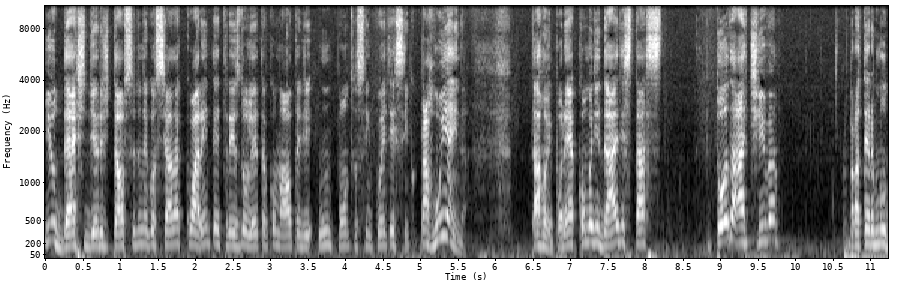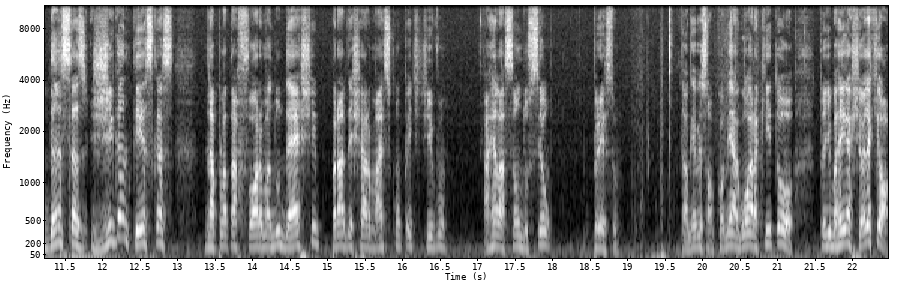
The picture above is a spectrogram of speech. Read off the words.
e o Dash dinheiro digital sendo negociado a 43 doleta com uma alta de 1.55. Tá ruim ainda. Tá ruim, porém a comunidade está toda ativa para ter mudanças gigantescas na plataforma do Dash para deixar mais competitivo a relação do seu preço Tá ok, pessoal? Comer agora aqui, tô, tô de barriga cheia. Olha aqui, ó.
